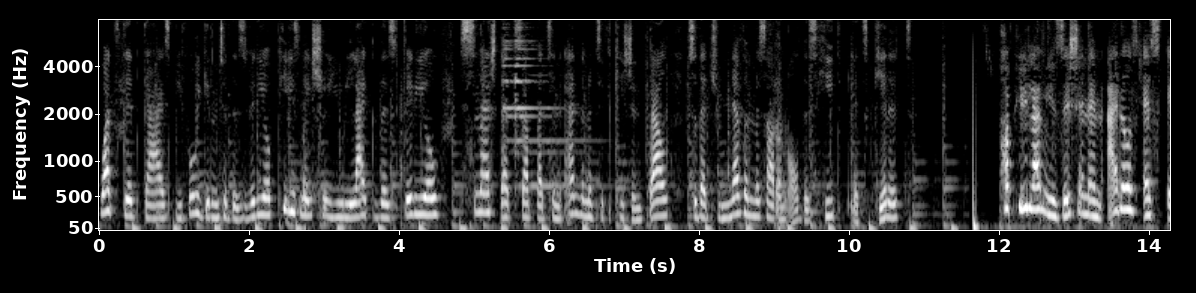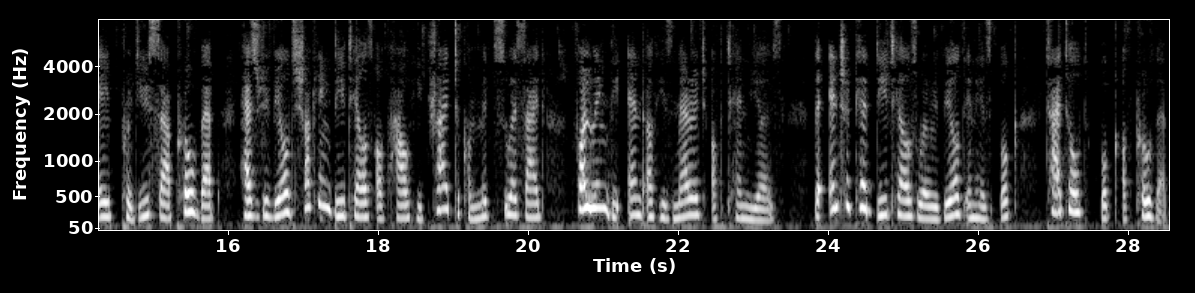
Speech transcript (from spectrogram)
What's good guys? Before we get into this video, please make sure you like this video, smash that sub button and the notification bell so that you never miss out on all this heat. Let's get it. Popular musician and Idols SA producer Proverb has revealed shocking details of how he tried to commit suicide following the end of his marriage of 10 years. The intricate details were revealed in his book titled Book of Proverb.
